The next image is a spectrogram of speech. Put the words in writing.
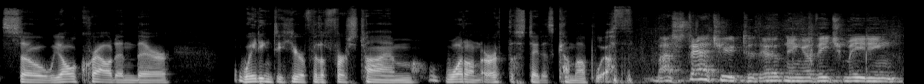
So we all crowd in there waiting to hear for the first time what on earth the state has come up with. By statute, to the opening of each meeting,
